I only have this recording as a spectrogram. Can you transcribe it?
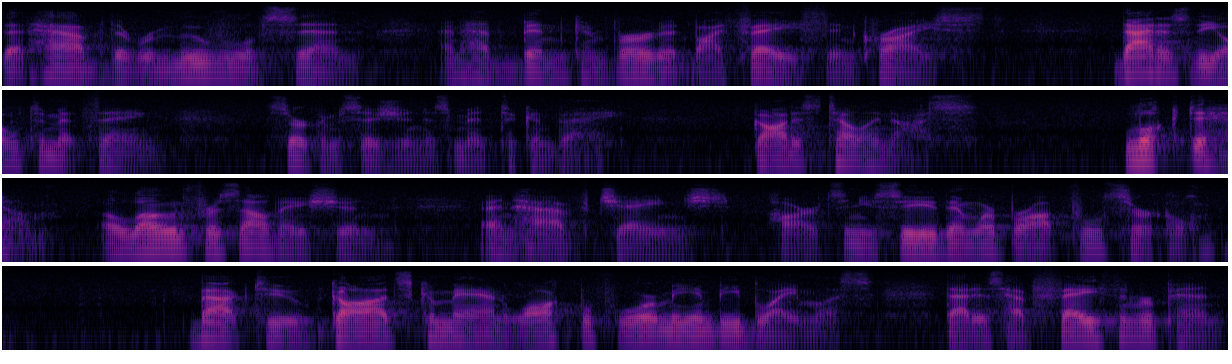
that have the removal of sin and have been converted by faith in Christ. That is the ultimate thing circumcision is meant to convey. God is telling us look to Him alone for salvation and have changed hearts. And you see, then we're brought full circle back to God's command walk before me and be blameless. That is, have faith and repent.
